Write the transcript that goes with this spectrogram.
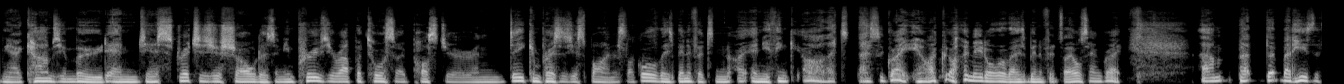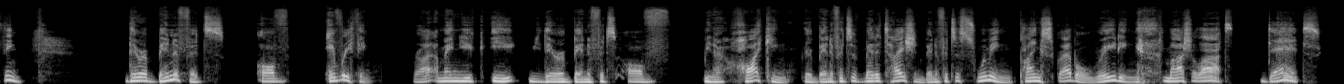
you know, calms your mood and you know, stretches your shoulders and improves your upper torso posture and decompresses your spine. It's like all of these benefits, and and you think, oh, that's that's great. You know, I, I need all of those benefits. They all sound great. Um, but, but but here's the thing: there are benefits of everything, right? I mean, you, you there are benefits of you know, hiking, there are benefits of meditation, benefits of swimming, playing Scrabble, reading, martial arts, dance,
